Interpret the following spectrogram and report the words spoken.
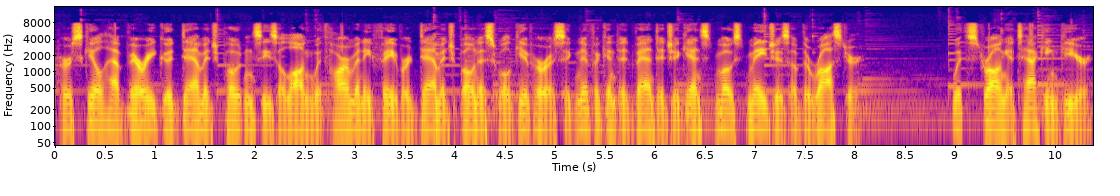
Her skill have very good damage potencies along with harmony favored damage bonus will give her a significant advantage against most mages of the roster. With strong attacking gear,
